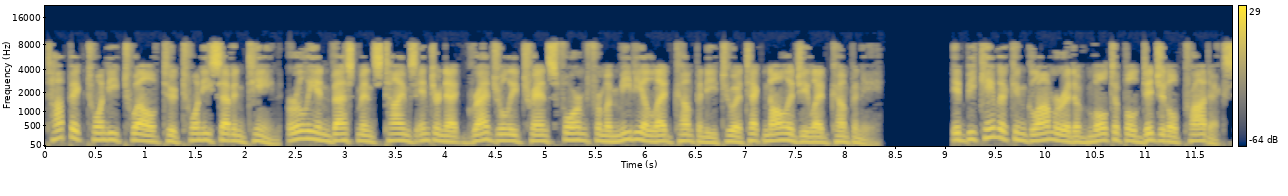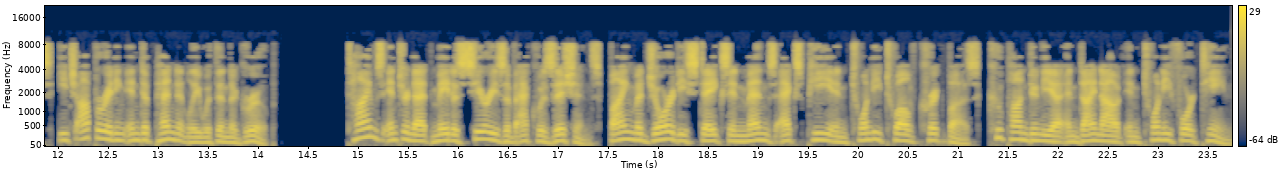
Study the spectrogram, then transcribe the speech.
2012 to 2017 Early investments Times Internet gradually transformed from a media-led company to a technology-led company. It became a conglomerate of multiple digital products, each operating independently within the group. Times Internet made a series of acquisitions, buying majority stakes in MensXP in 2012 CricBuzz, Coupondunia and Dineout in 2014,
